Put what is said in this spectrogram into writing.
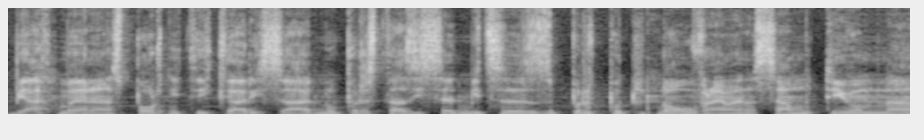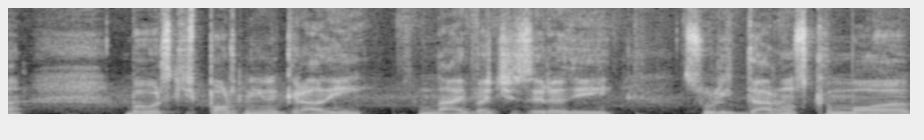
Бяхме на спортните икари заедно през тази седмица. За първ път от много време насам отивам на български спортни награди, най-вече заради солидарност към моя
